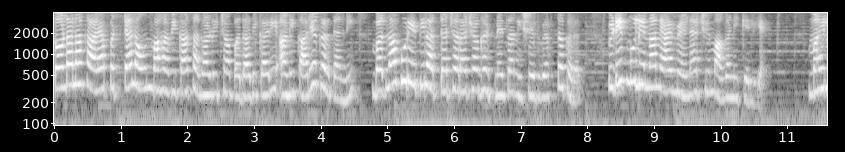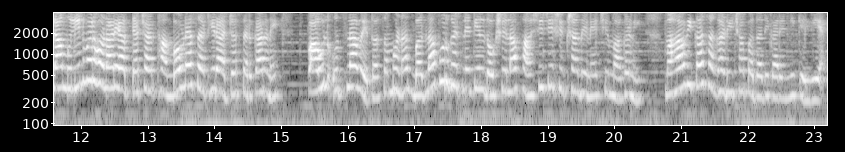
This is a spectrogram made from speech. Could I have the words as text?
तोंडाला काळ्या पट्ट्या लावून महाविकास आघाडीच्या पदाधिकारी आणि कार्यकर्त्यांनी बदलापूर येथील अत्याचाराच्या घटनेचा निषेध व्यक्त करत पीडित मुलींना न्याय मिळण्याची मागणी केली आहे महिला मुलींवर होणारे अत्याचार थांबवण्यासाठी राज्य सरकारने पाऊल उचलावेत असं म्हणत बदलापूर घटनेतील दोषीला फाशीची शिक्षा देण्याची मागणी महाविकास आघाडीच्या पदाधिकाऱ्यांनी केली आहे.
